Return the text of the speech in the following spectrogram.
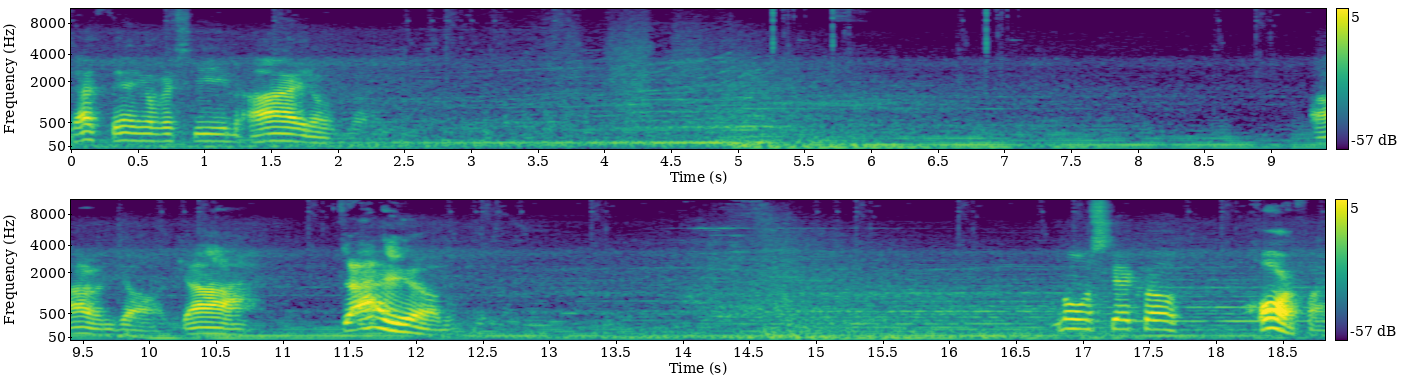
that thing of a scheme, I don't know. Iron Jaw. God. Damn. More Scarecrow. Horrifying.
